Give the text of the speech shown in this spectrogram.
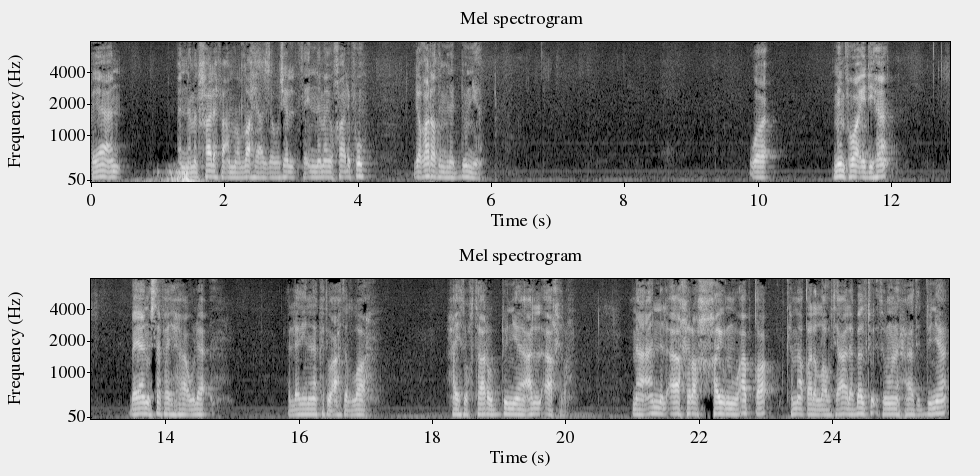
بيان أن من خالف أمر الله عز وجل فإنما يخالفه لغرض من الدنيا. ومن فوائدها بيان سفه هؤلاء الذين نكثوا عهد الله حيث اختاروا الدنيا على الآخرة مع أن الآخرة خير وأبقى كما قال الله تعالى بل تؤثرون الحياة الدنيا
